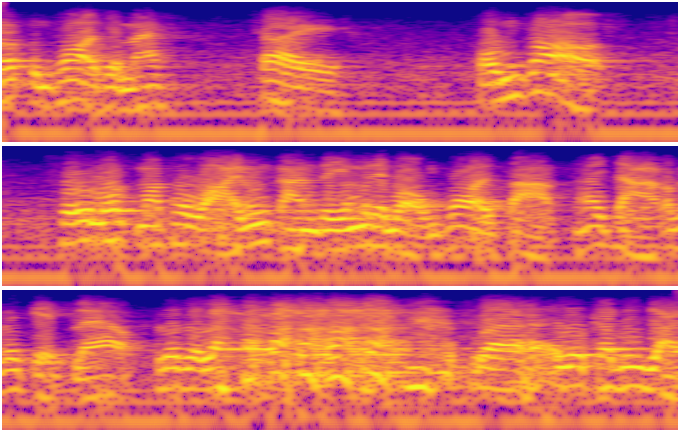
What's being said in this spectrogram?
รถหลวงพ่อใช่ไหมใช่ ผมก็ซื้อรถมาถวายเหมือนกันแต่ยังไม่ได้บอกหลวงพ่อให้ทราบให้จ่าก็ไปเก็บแล้วรถอะไรว่ารถคันนี้ใหญ่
